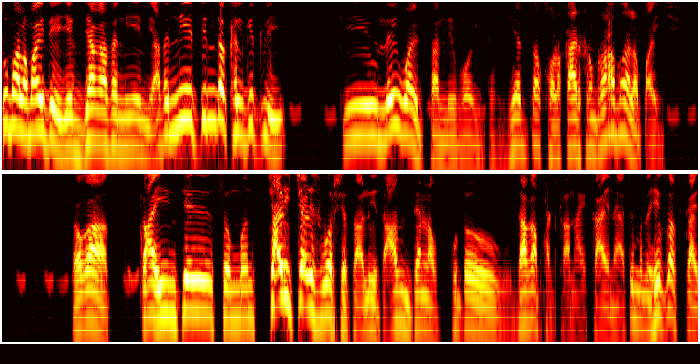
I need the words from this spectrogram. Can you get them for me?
तुम्हाला माहिती आहे एक जगाचा नियम आहे. आता नियतीन दखल घेतली की लई वाईट चालले बा इथं. ह्याचा थोडा कार्यक्रम राबवायला पाहिजे. बघा काहींचे संबंध चाळीस चाळीस वर्ष चालू आहेत. अजून त्यांना कुठं दगा फटका नाही काय नाही. तुम्ही म्हणता, हे कसं काय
